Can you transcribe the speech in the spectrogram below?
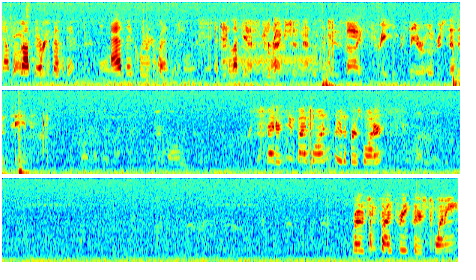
Down the drop there for Bethany. And they clear the wedge. And Geluk Yes, HVF. correction. That was 253, clear over 17. Rider 251, clear the first water. Rider 253 clears 20.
